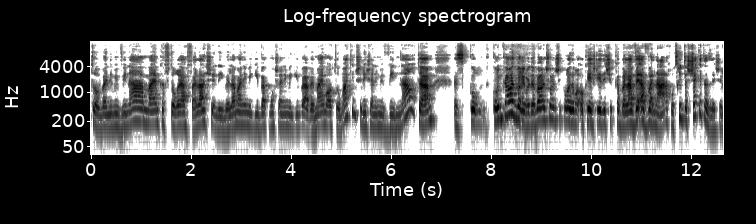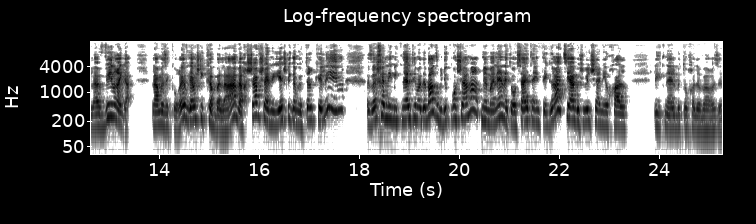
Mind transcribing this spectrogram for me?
טוב ואני מבינה מהם כפתורי ההפעלה שלי ולמה אני מגיבה כמו שאני מגיבה ומהם האוטומטים שלי שאני מבינה אותם אז קור, קורים כמה דברים. הדבר הראשון שקורה זה אוקיי יש לי איזושהי קבלה והבנה. אנחנו צריכים את השקט הזה של להבין רגע למה זה קורה? וגם יש לי קבלה ועכשיו שיש לי גם יותר כלים אז איך אני מתנהלת עם הדבר הזה? בדיוק כמו שאמרת ממננת או עושה את האינטגרציה בשביל שאני אוכל להתנהל בתוך הדבר הזה.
